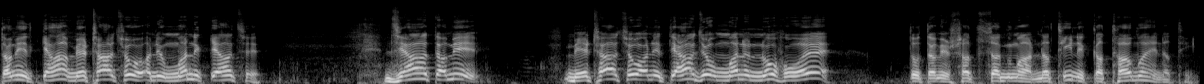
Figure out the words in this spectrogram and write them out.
તમે ક્યાં બેઠા છો અને મન ક્યાં છે? જ્યાં તમે બેઠા છો અને ત્યાં જો મન ન હોય, તો તમે સત્સંગમાં નથી ને કથામાં નથી.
